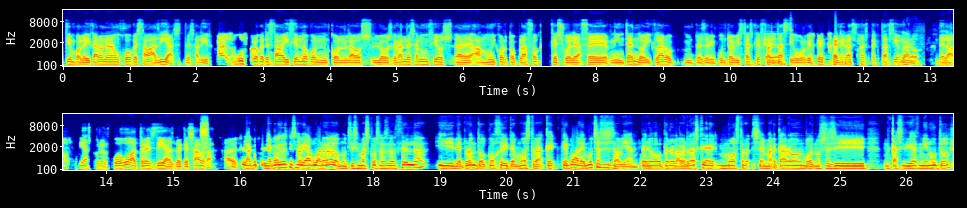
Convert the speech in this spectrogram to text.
tiempo le dedicaron era un juego que estaba a días de salir. Claro, es justo lo que te estaba diciendo con, con los, los, grandes anuncios eh, a muy corto plazo que suele hacer Nintendo. Y claro, desde mi punto de vista es que es fantástico, porque es que generas una expectación de la hostia sobre el juego a tres días de que salga. La, cosa es que se había guardado muchísimas cosas del Zelda y de pronto coge y te muestra que, vale, muchas se sabían, pero, pero la verdad es que se marcaron, pues no sé si casi 10 minutos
